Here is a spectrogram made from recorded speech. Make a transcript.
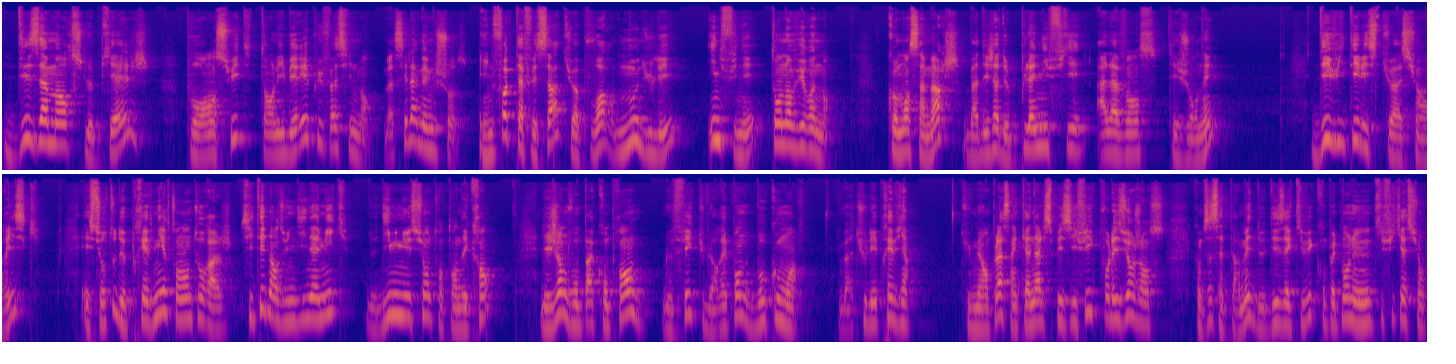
Désamorce le piège pour ensuite t'en libérer plus facilement. Bah, c'est la même chose. Et une fois que tu as fait ça, tu vas pouvoir moduler, in fine, ton environnement. Comment ça marche? Bah, Déjà de planifier à l'avance tes journées, d'éviter les situations à risque, et surtout de prévenir ton entourage. Si tu es dans une dynamique de diminution de ton temps d'écran, les gens ne vont pas comprendre le fait que tu leur répondes beaucoup moins. Bah, tu les préviens. Tu mets en place un canal spécifique pour les urgences. Comme ça, ça te permet de désactiver complètement les notifications.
